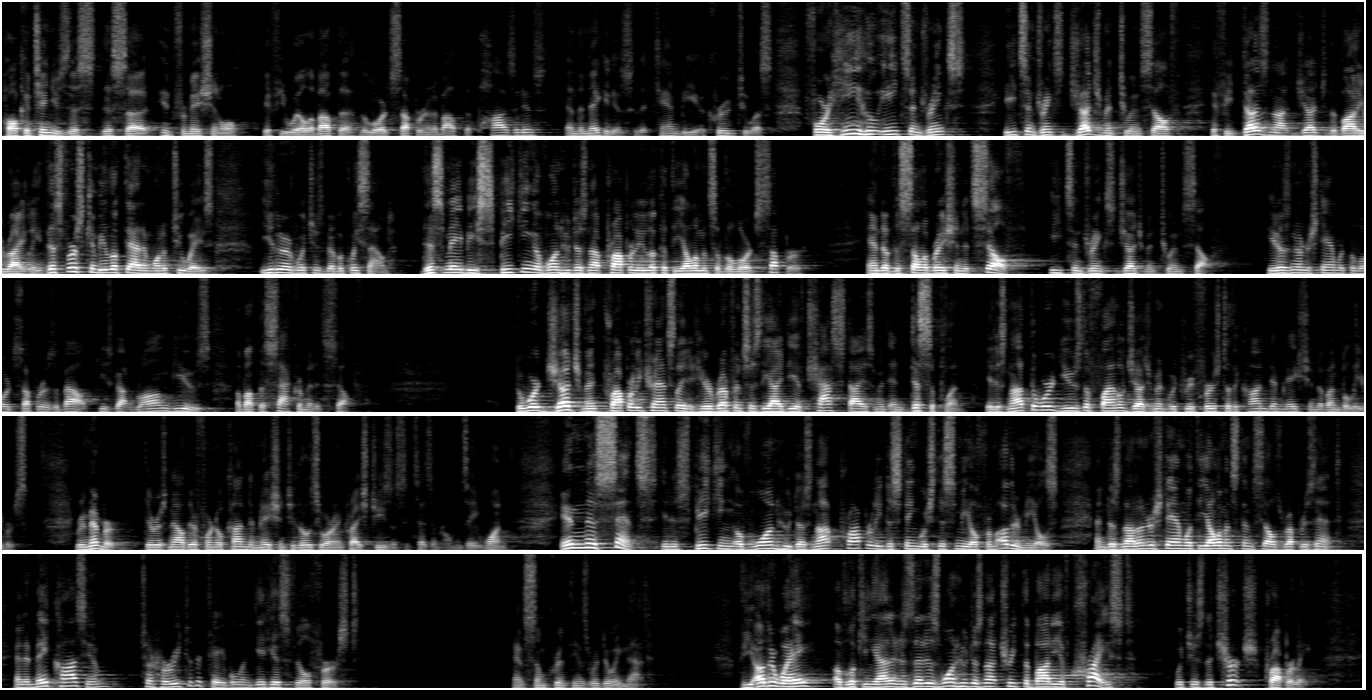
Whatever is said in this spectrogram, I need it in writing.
Paul continues this, this uh, informational, if you will, about the, the Lord's Supper and about the positives and the negatives that can be accrued to us. For he who eats and drinks, eats and drinks judgment to himself if he does not judge the body rightly. This verse can be looked at in one of two ways, either of which is biblically sound. This may be speaking of one who does not properly look at the elements of the Lord's Supper and of the celebration itself eats and drinks judgment to himself. He doesn't understand what the Lord's Supper is about. He's got wrong views about the sacrament itself. The word judgment, properly translated here, references the idea of chastisement and discipline. It is not the word used of final judgment, which refers to the condemnation of unbelievers. Remember, there is now therefore no condemnation to those who are in Christ Jesus, it says in Romans 8 1. In this sense, it is speaking of one who does not properly distinguish this meal from other meals and does not understand what the elements themselves represent. And it may cause him to hurry to the table and get his fill first. And some Corinthians were doing that. The other way of looking at it is that it is one who does not treat the body of Christ, which is the church, properly.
